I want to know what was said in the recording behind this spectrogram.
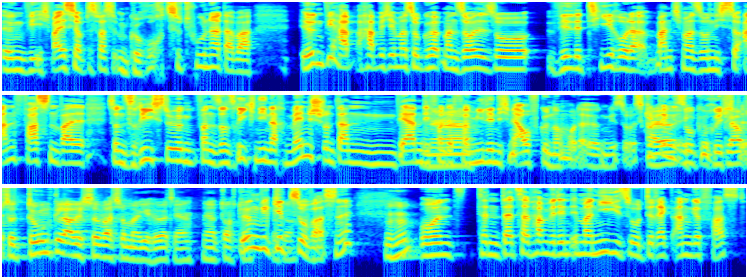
irgendwie, ich weiß nicht, ob das was mit dem Geruch zu tun hat, aber irgendwie habe hab ich immer so gehört, man soll so wilde Tiere oder manchmal so nicht so anfassen, weil sonst riechst du irgendwann, sonst riechen die nach Mensch und dann werden die von Ja. der Familie nicht mehr aufgenommen oder irgendwie so. Es gibt Also, irgendwie so Ich Gerüchte. glaube, so dunkel habe ich sowas schon mal gehört, ja. ja doch, doch, Irgendwie doch, gibt's doch. sowas, ne? Und dann, deshalb haben wir den immer nie so direkt angefasst.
